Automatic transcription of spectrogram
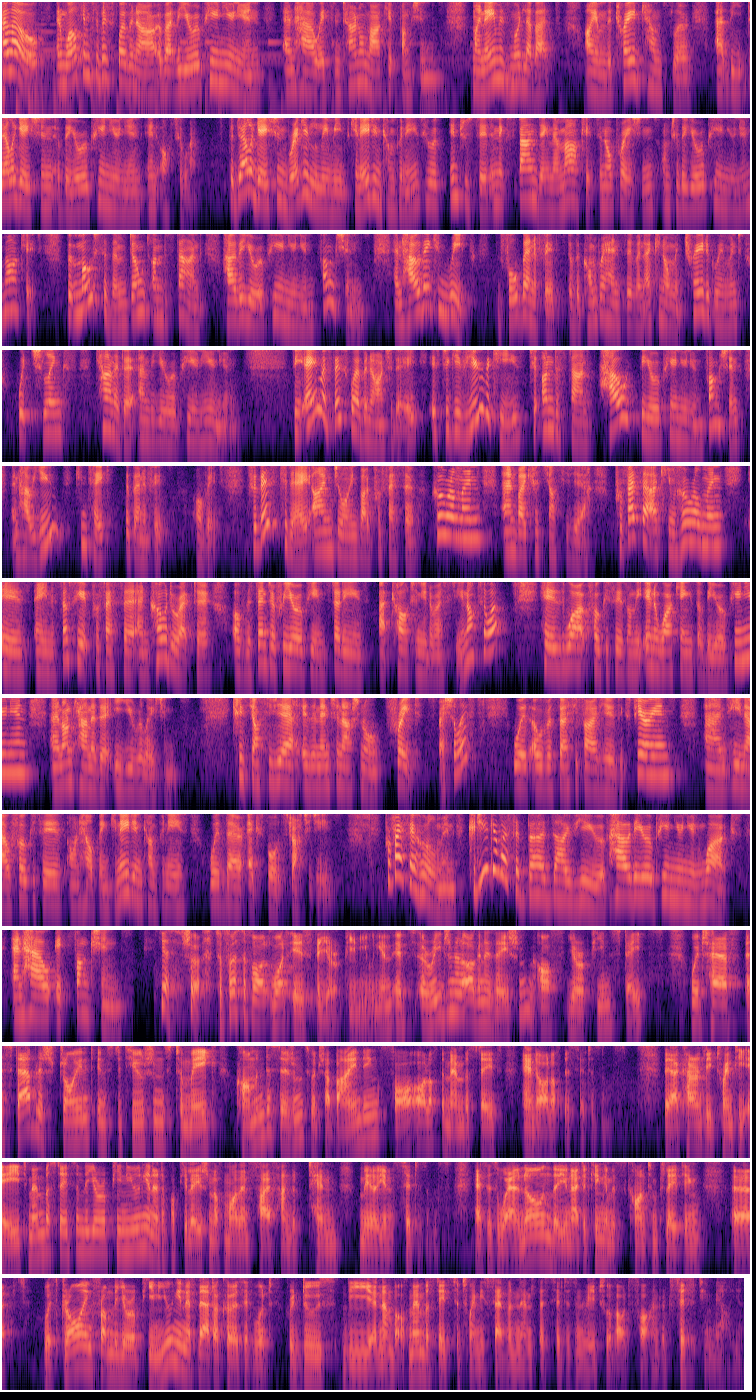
Hello, and welcome to this webinar about the European Union and how its internal market functions. My name is Maud Labatte. I am the Trade Councillor at the Delegation of the European Union in Ottawa. The delegation regularly meets Canadian companies who are interested in expanding their markets and operations onto the European Union market. But most of them don't understand how the European Union functions and how they can reap the full benefits of the Comprehensive and Economic Trade Agreement, which links Canada and the European Union. The aim of this webinar today is to give you the keys to understand how the European Union functions and how you can take the benefits of it. For this today, I'm joined by Professor Hurrelmann and by Christian Sivière. Professor Achim Hurrelmann is an associate professor and co-director of the Center for European Studies at Carleton University in Ottawa. His work focuses on the inner workings of the European Union and on Canada-EU relations. Christian Sivière is an international freight specialist with over 35 years' experience, and he now focuses on helping Canadian companies with their export strategies. Professor Hurrelmann, could you give us a bird's eye view of how the European Union works and how it functions? Yes, sure. So, first of all, what is the European Union? It's a regional organization of European states which have established joint institutions to make common decisions which are binding for all of the member states and all of the citizens. There are currently 28 member states in the European Union and a population of more than 510 million citizens. As is well known, the United Kingdom is contemplating uh, withdrawing from the European Union. If that occurs, it would reduce the uh, number of member states to 27 and the citizenry to about 450 million.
